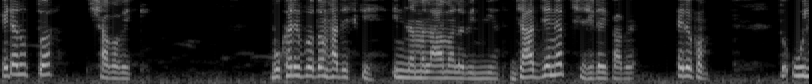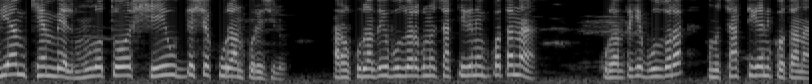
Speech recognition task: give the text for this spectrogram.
এটার উত্তর স্বাভাবিক। বুখারির প্রথম হাদিস কি? ইন্নামাল আমাল বিনিয়ত যার যে নেত সেটাই পাবে। এরকম। তো উইলিয়াম ক্যাম্বেল মূলত সেই উদ্দেশ্যে কোরআন পড়েছিল। কারণ কোরআন থেকে ভুল ধরার কোনো চারটিখানি কথা না। কোরআন থেকে ভুল ধরা কোনো চারটিখানি কথা না।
